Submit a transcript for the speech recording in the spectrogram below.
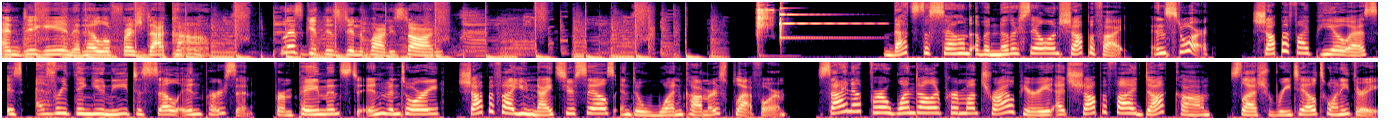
and dig in at HelloFresh.com. Let's get this dinner party started. That's the sound of another sale on Shopify in store. Shopify POS is everything you need to sell in person. From payments to inventory, Shopify unites your sales into one commerce platform. Sign up for a $1 per month trial period at shopify.com slash retail23.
